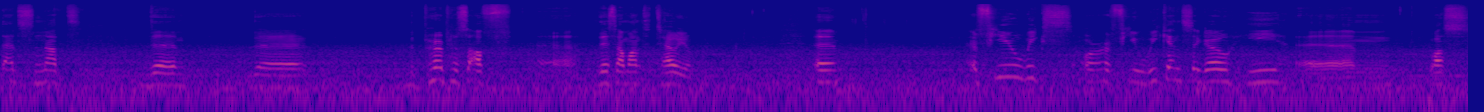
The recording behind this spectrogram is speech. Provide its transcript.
that's not the the the purpose of uh, this I want to tell you. Uh, a few weeks or a few weekends ago, he um, was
